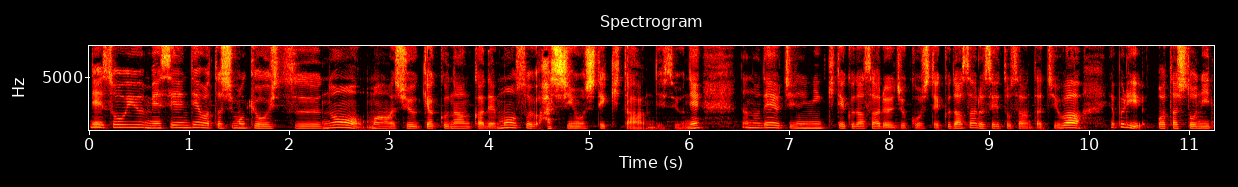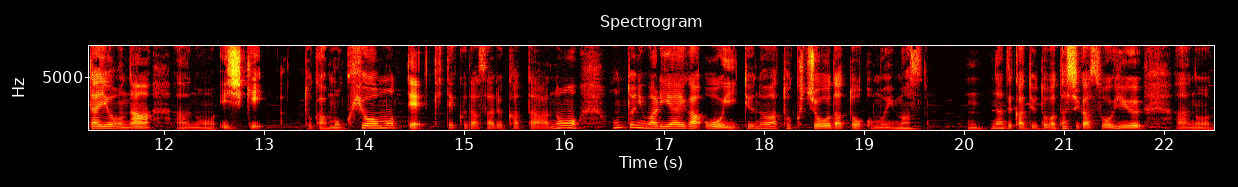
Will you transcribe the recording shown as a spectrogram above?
でそういう目線で私も教室の、まあ、集客なんかでもそういう発信をしてきたんですよね。なのでうちに来てくださる受講してくださる生徒さんたちはやっぱり私と似たようなあの意識とか目標を持って来てくださる方の本当に割合が多いっていうのは特徴だと思います。うん、なぜかというと私がそういうあの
